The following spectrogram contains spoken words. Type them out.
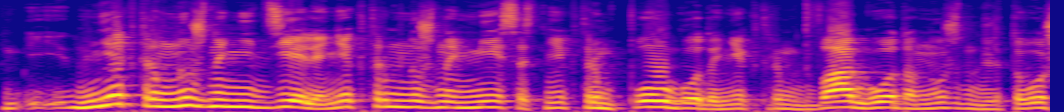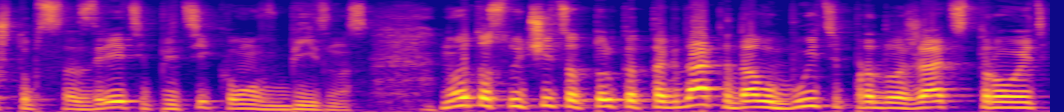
Некоторым нужна неделя, некоторым нужно месяц, некоторым полгода, некоторым два года нужно для того, чтобы созреть и прийти к вам в бизнес. Но это случится только тогда, когда вы будете продолжать строить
